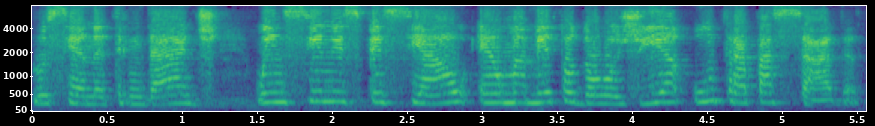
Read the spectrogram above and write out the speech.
Luciana Trindade, o ensino especial é uma metodologia ultrapassada.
